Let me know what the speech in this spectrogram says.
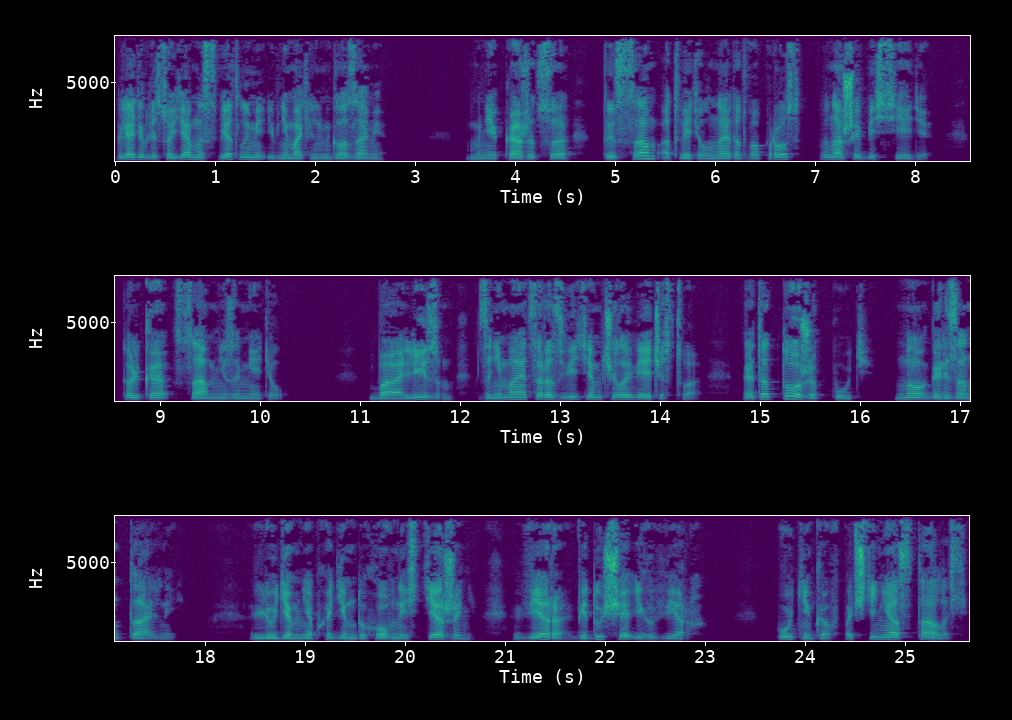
глядя в лицо Ямы светлыми и внимательными глазами. «Мне кажется, ты сам ответил на этот вопрос в нашей беседе, только сам не заметил. Баализм занимается развитием человечества. Это тоже путь, но горизонтальный. Людям необходим духовный стержень, вера, ведущая их вверх. Путников почти не осталось,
